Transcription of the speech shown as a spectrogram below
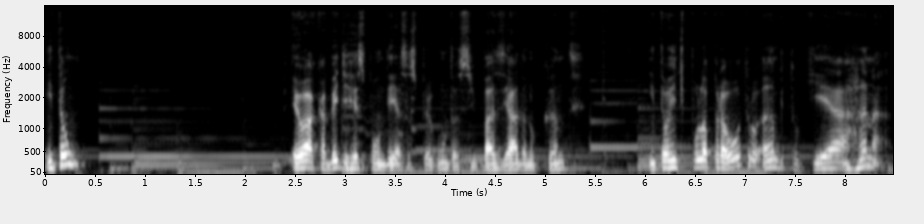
Então, eu acabei de responder essas perguntas baseada no Kant então a gente pula para outro âmbito, que é a Hannah,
